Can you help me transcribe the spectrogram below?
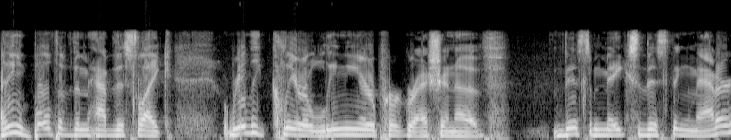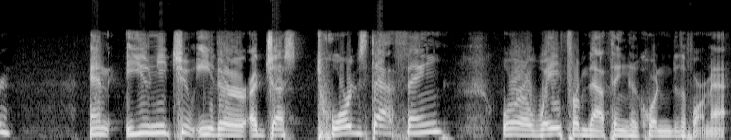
I think both of them have this like really clear linear progression of this makes this thing matter, and you need to either adjust towards that thing or away from that thing according to the format.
